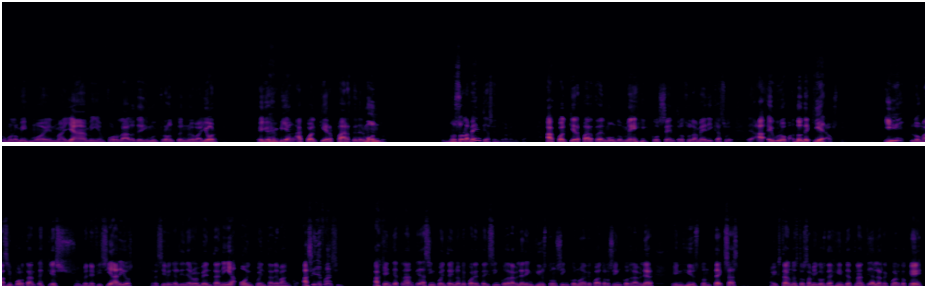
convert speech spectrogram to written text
como lo mismo en Miami, en Fort Lauderdale y muy pronto en Nueva York, ellos envían a cualquier parte del mundo, no solamente a Centroamérica, a cualquier parte del mundo, México, Centro, Suramérica, Europa, donde quiera usted. Y lo más importante es que sus beneficiarios reciben el dinero en ventanilla o en cuenta de banco. Así de fácil. Agente Atlántida 5945 de la Beler en Houston, 5945 de la Beler en Houston, Texas. Ahí están nuestros amigos de Agente Atlántida. Les recuerdo que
